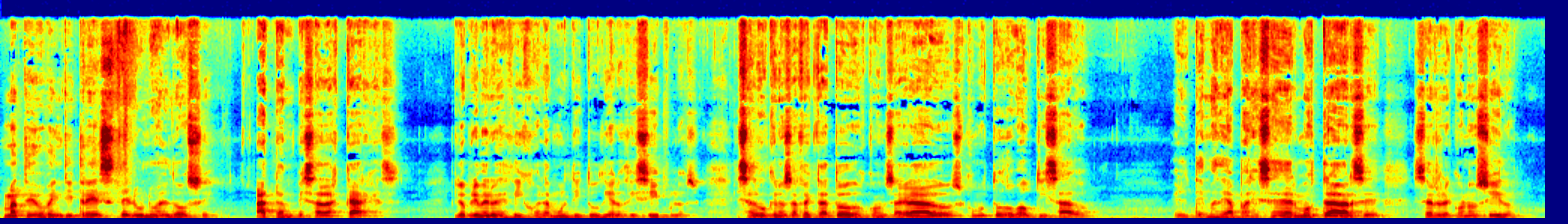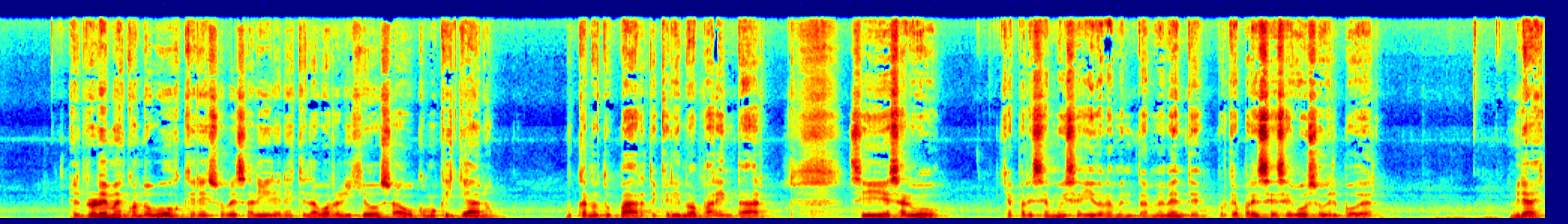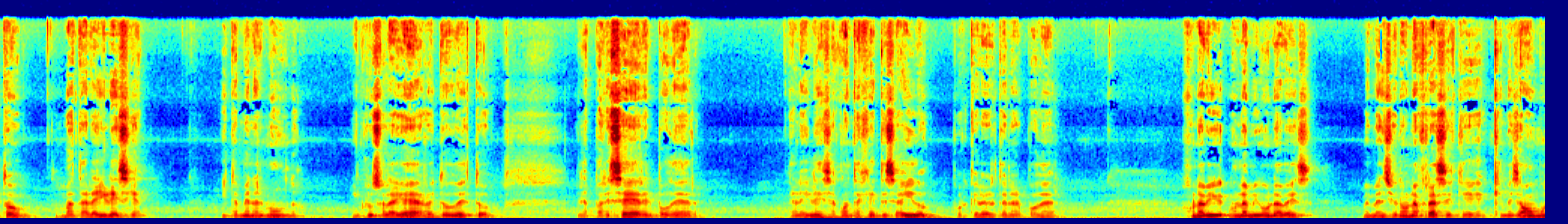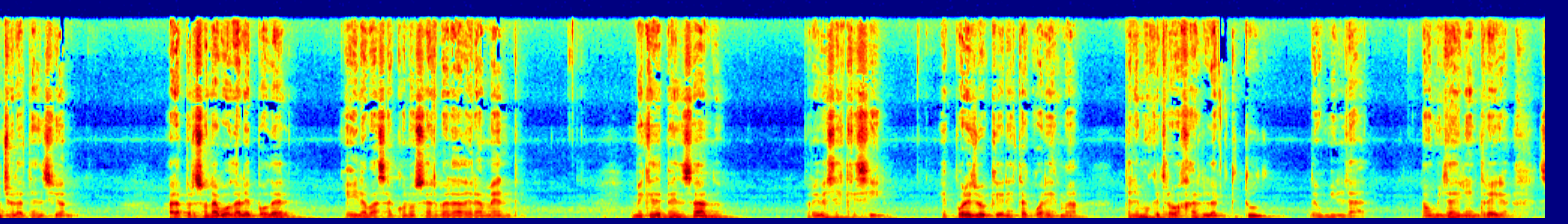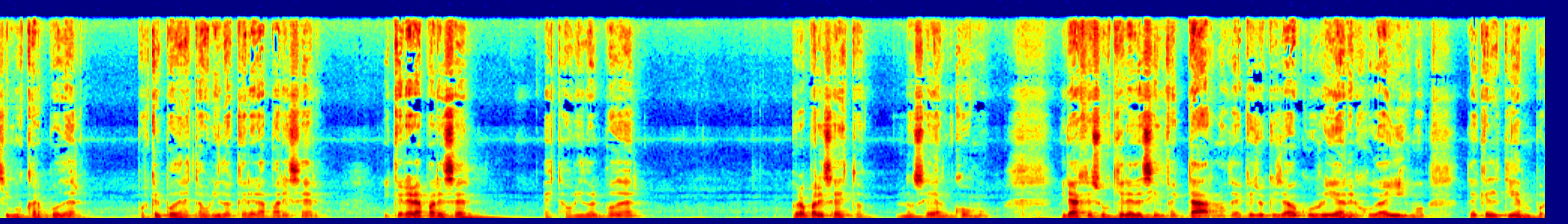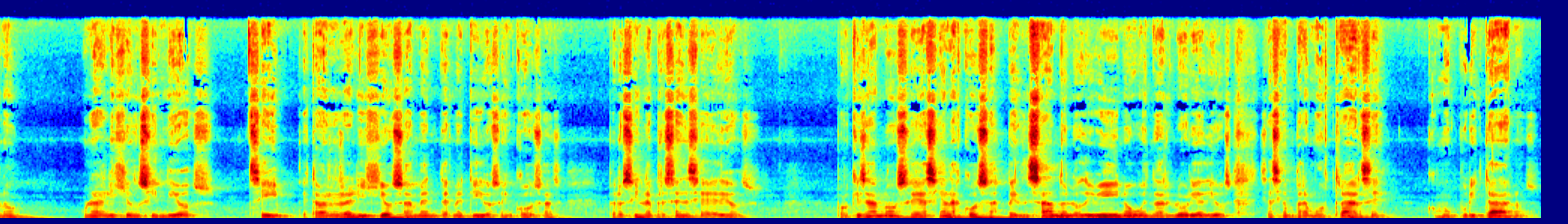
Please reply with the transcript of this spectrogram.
Mateo 23 del 1 al 12. Atan pesadas cargas. Y lo primero es dijo a la multitud y a los discípulos. Es algo que nos afecta a todos, consagrados, como todo bautizado. El tema de aparecer, mostrarse, ser reconocido. El problema es cuando vos querés sobresalir en esta labor religiosa o como cristiano, buscando tu parte, queriendo aparentar. Sí, es algo que aparece muy seguido, lamentablemente, porque aparece ese gozo del poder. Mirá, esto mata a la iglesia y también al mundo. Incluso la guerra y todo esto, el aparecer, el poder. En la iglesia, ¿cuánta gente se ha ido por querer tener poder? Un, amigo una vez me mencionó una frase que, que me llamó mucho la atención. A la persona vos dale poder y ahí la vas a conocer verdaderamente. Me quedé pensando, pero hay veces que sí. Es por ello que en esta cuaresma tenemos que trabajar la actitud de humildad la humildad y la entrega, sin buscar poder, porque el poder está unido a querer aparecer, y querer aparecer está unido al poder. Pero aparece esto, no sean cómo. Mira, Jesús quiere desinfectarnos de aquello que ya ocurría en el judaísmo, de aquel tiempo, ¿no? Una religión sin Dios. Sí, estaban religiosamente metidos en cosas, pero sin la presencia de Dios porque ya no se hacían las cosas pensando en lo divino o en dar gloria a Dios, se hacían para mostrarse como puritanos.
